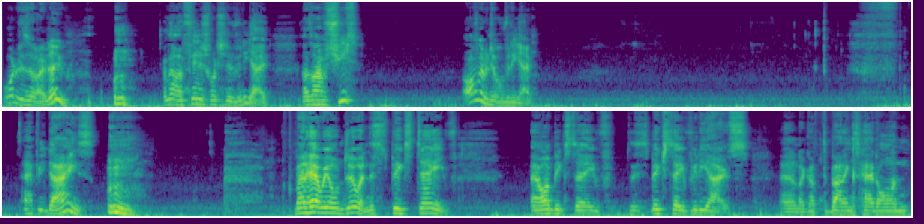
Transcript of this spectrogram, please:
What is it I do? and then I finished watching the video. I was like, oh shit. I've got to do a video. Happy days. But how we all doing? This is Big Steve. Uh, I'm Big Steve. This is Big Steve videos. And I got the Bunnings hat on.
